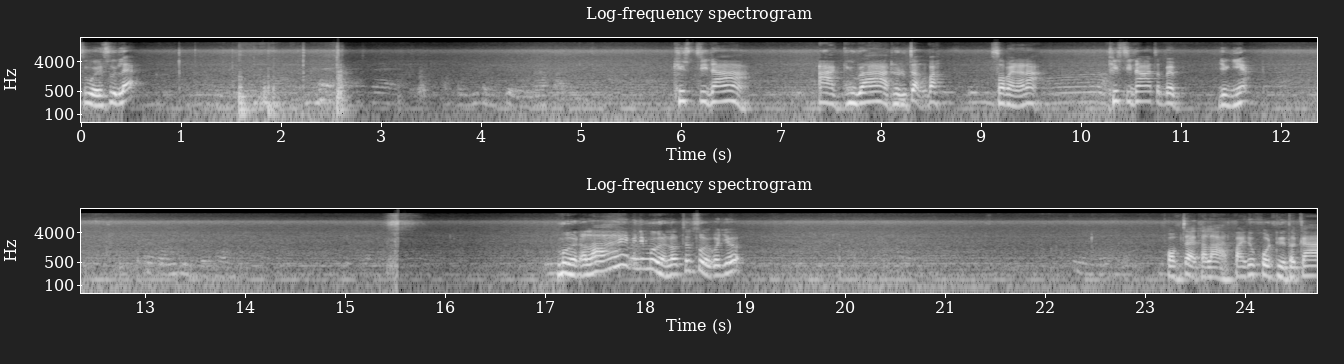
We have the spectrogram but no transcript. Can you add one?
สวยสุดแล้วคริสติน่า อากิรา เธอรู้จักปะสมัยนั้นอะคริสติน่าจะแบบอย่างเงี้ย เหมือนอะไร ไม่ได้เหมือนเราฉันสวยกว่าเยอะ ร้อมจ่ายตลาดไปทุกคนถือตะกร้า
